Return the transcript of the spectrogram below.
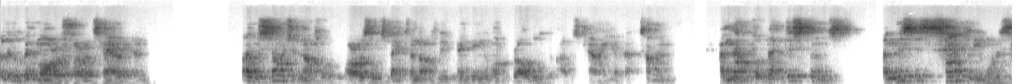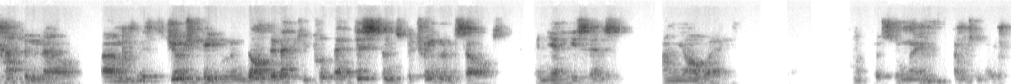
a little bit more authoritarian, I was Sergeant Nuttall or I was Inspector Nuttall, depending on what role I was carrying at that time. And that put that distance. And this is sadly what has happened now um, with Jewish people and God. They've actually put that distance between themselves. And yet he says, I'm Yahweh. My personal name comes to me. Um,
